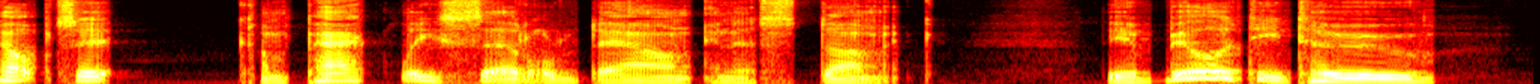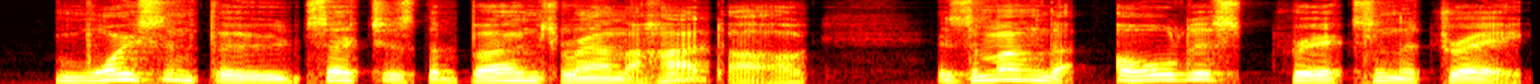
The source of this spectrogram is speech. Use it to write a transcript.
helps it compactly settle down in his stomach. The ability to moisten food, such as the buns around the hot dog, is among the oldest tricks in the trade.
